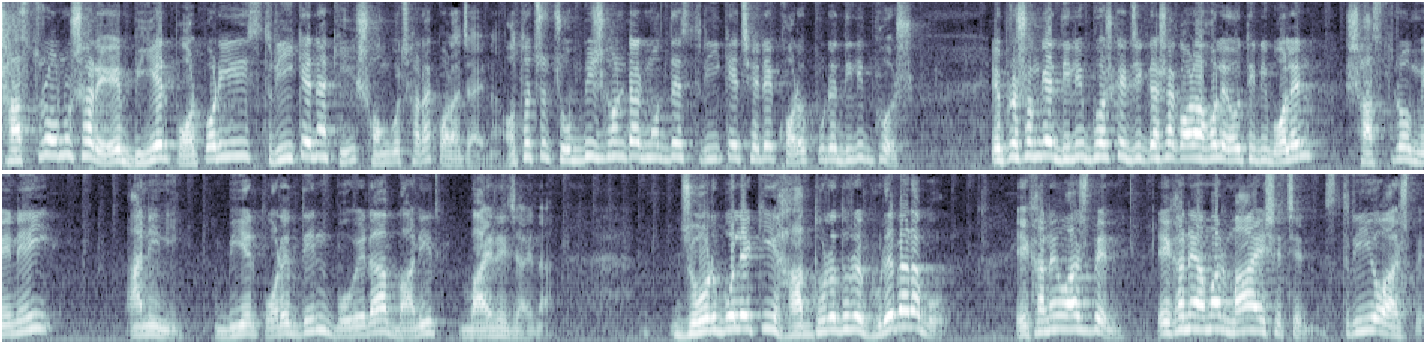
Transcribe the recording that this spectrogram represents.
শাস্ত্র অনুসারে বিয়ের পরপরই স্ত্রীকে নাকি সঙ্গ ছাড়া করা যায় না। অথচ চব্বিশ ঘণ্টার মধ্যে স্ত্রীকে ছেড়ে খড়গপুরে দিলীপ ঘোষ। এ প্রসঙ্গে দিলীপ ঘোষকে জিজ্ঞাসা করা হলেও তিনি বলেন, শাস্ত্র মেনেই আনিনি। বিয়ের পরের দিন বউয়েরা বাড়ির বাইরে যায় না। জোর বলে কি হাত ধরে ধরে ঘুরে বেড়াবো? এখানেও আসবেন, এখানে আমার মা এসেছেন, স্ত্রীও আসবে।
